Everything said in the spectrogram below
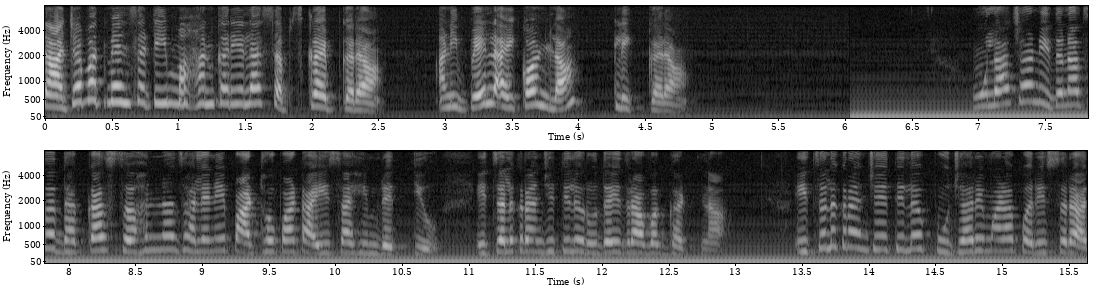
ताज्या बातम्यांसाठी महान करेला सबस्क्राईब करा आणि बेल आयकॉनला क्लिक करा. मुलाच्या निधनाचा धक्का सहन न झाल्याने पाठोपाठ आईचाही मृत्यू. इचलकरंजीतील हृदयद्रावक घटना. इचलकरंजी येथील पुजारीमाळा परिसरात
